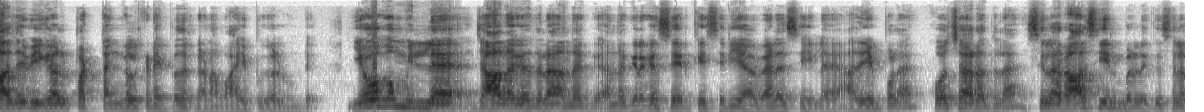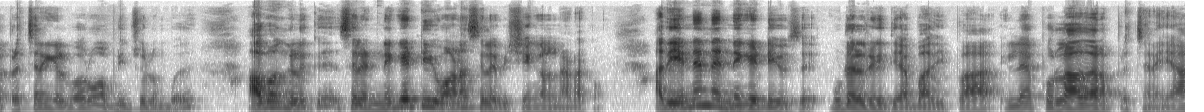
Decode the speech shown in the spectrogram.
பதவிகள் பட்டங்கள் கிடைப்பதற்கான வாய்ப்புகள் உண்டு. யோகம் இல்லை ஜாதகத்தில் அந்த அந்த கிரக சேர்க்கை சரியாக வேலை செய்யலை. அதே போல் கோச்சாரத்தில் சில ராசி என்பர்களுக்கு சில பிரச்சனைகள் வரும் அப்படின்னு சொல்லும்போது அவங்களுக்கு சில நெகட்டிவான சில விஷயங்கள் நடக்கும். அது என்னென்ன நெகட்டிவ்ஸு உடல் ரீதியாக பாதிப்பா? இல்லை பொருளாதார பிரச்சனையா?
